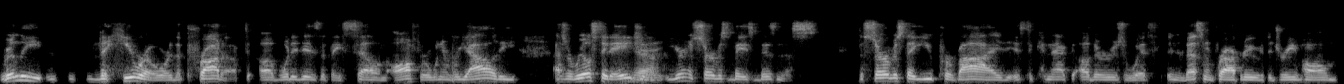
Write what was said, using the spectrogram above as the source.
really the hero or the product of what it is that they sell and offer. When in reality, as a real estate agent, yeah. you're in a service-based business the service that you provide is to connect others with an investment property, with a dream home,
